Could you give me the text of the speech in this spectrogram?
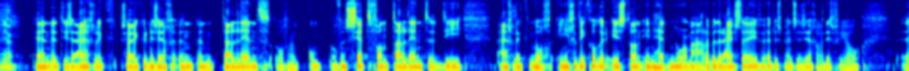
Ja. En het is eigenlijk, zou je kunnen zeggen, een, een talent of een, of een set van talenten die eigenlijk nog ingewikkelder is dan in het normale bedrijfsleven. Dus mensen zeggen wel eens van joh, uh,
